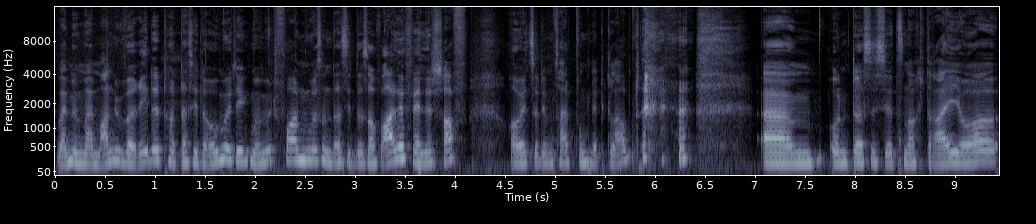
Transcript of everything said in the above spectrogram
weil mir mein Mann überredet hat, dass ich da unbedingt mal mitfahren muss und dass ich das auf alle Fälle schaffe. Habe ich zu dem Zeitpunkt nicht geglaubt. Ähm, und dass es jetzt nach drei Jahren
